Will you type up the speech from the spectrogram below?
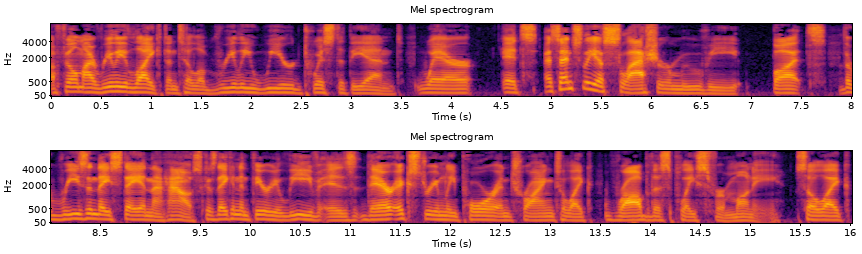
a film I really liked until a really weird twist at the end, where it's essentially a slasher movie. But the reason they stay in the house, because they can in theory leave, is they're extremely poor and trying to like rob this place for money. So, like,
